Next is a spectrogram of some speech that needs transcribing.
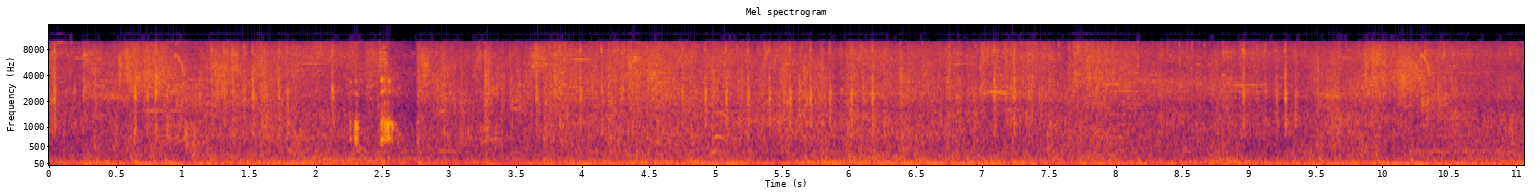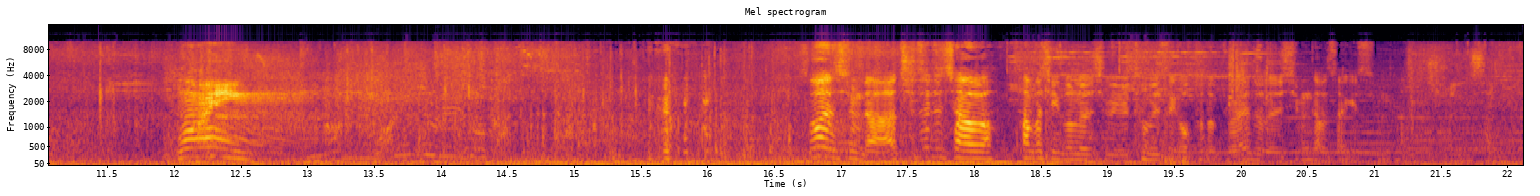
추천차 한 번씩 눌러주시고 유튜브에서 구독, 좋아요 눌러주시면 감사하겠습니다.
